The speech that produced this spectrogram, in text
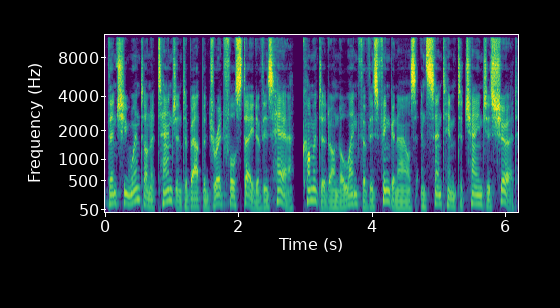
Then she went on a tangent about the dreadful state of his hair, commented on the length of his fingernails, and sent him to change his shirt,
